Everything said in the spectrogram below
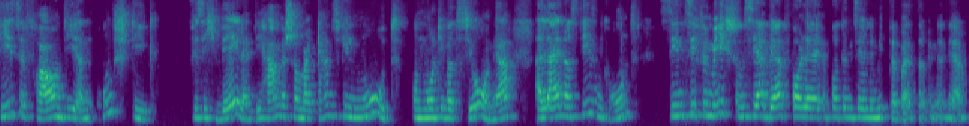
diese Frauen, die einen Umstieg für sich wählen, die haben ja schon mal ganz viel Mut und Motivation, ja. Allein aus diesem Grund sind sie für mich schon sehr wertvolle potenzielle Mitarbeiterinnen, ja.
